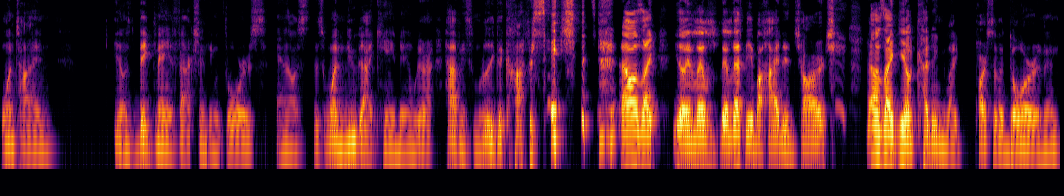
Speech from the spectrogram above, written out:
one time you know, it's big manufacturing thing with doors. And I was this one new guy came in. We were having some really good conversations. and I was like, you know, they left, they left me behind in charge. and I was like, you know, cutting like parts of a door, and then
